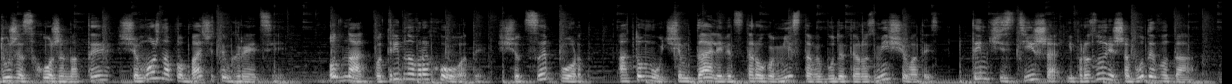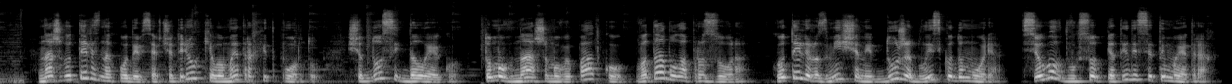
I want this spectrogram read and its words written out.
Дуже схоже на те, що можна побачити в Греції. Однак потрібно враховувати, що це порт, а тому, чим далі від старого міста ви будете розміщуватись, тим чистіша і прозоріша буде вода. Наш готель знаходився в 4 кілометрах від порту, що досить далеко, тому в нашому випадку вода була прозора. Готель розміщений дуже близько до моря, всього в 250 метрах.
